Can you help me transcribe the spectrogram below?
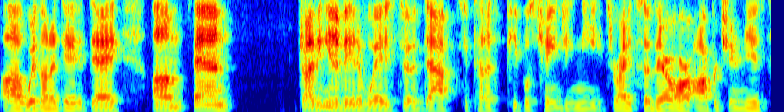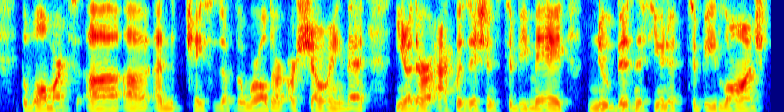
uh, with on a day to day. And driving innovative ways to adapt to kind of people's changing needs, right? So there are opportunities. The WalMarts uh, uh, and the Chases of the world are, are, showing that you know there are acquisitions to be made, new business units to be launched,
